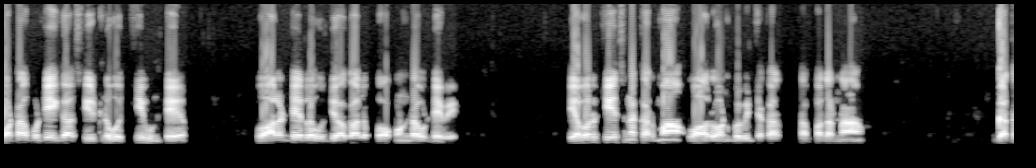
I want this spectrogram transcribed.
బొటాబుటీగా సీట్లు వచ్చి ఉంటే వాలంటీర్ల ఉద్యోగాలు పోకుండా ఉండేవి. ఎవరు చేసిన కర్మ వారు అనుభవించక తప్పదన్నా గత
